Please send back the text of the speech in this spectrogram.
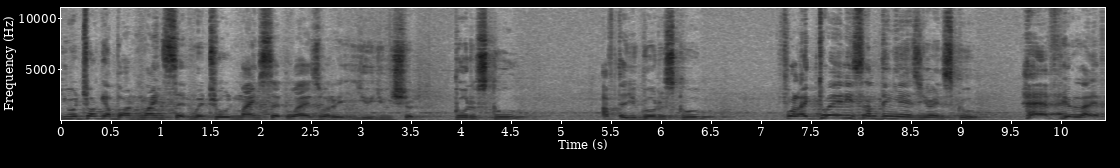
you were talking about mindset. We're told mindset wise, what you, you should go to school. After you go to school, for like 20 something years, you're in school, half your life.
